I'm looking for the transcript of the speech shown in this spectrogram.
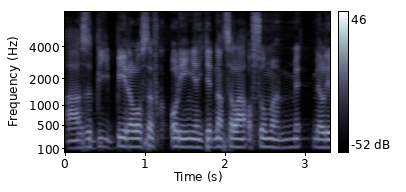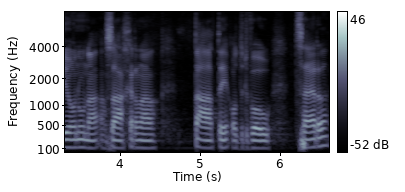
a sbíralo se v Olíně 1,8 milionů na záchrana táty od dvou dcer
